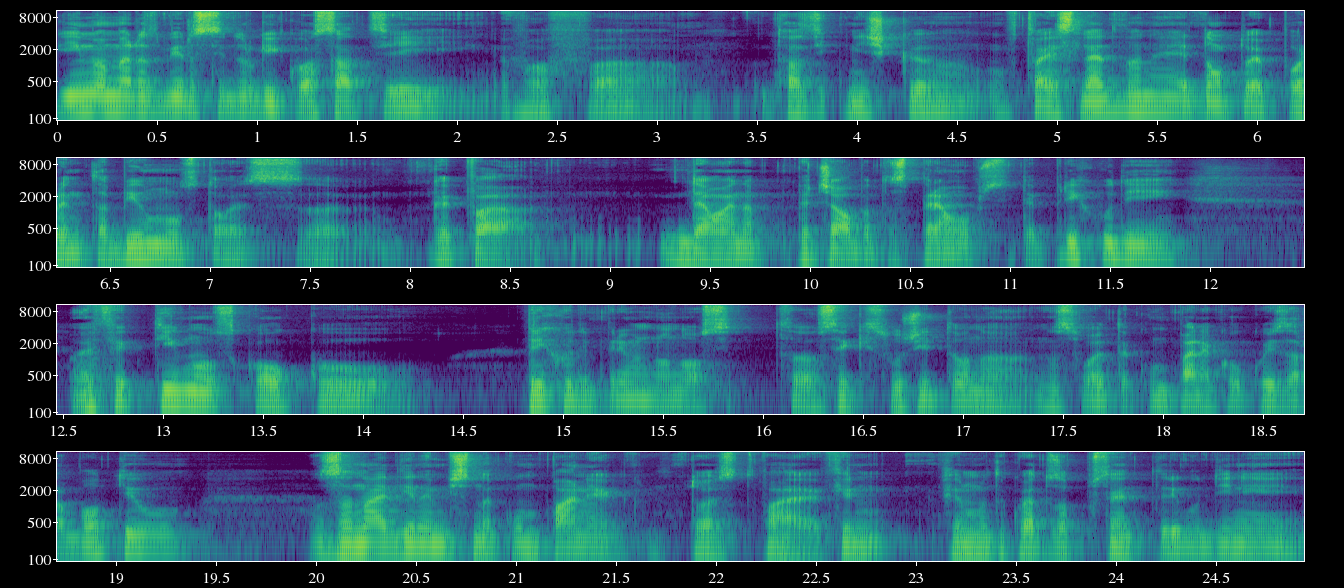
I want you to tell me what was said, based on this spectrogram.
Имаме, разбира се, други класации в а, тази книжка, в това изследване. Едното е по рентабилност, т.е. каква дела е на печалбата спрямо общите приходи, ефективност, колко приходи, примерно, носят всеки служител на, на своята компания, колко е изработил. За най-динамична компания, т.е. това е фирм, фирмата, която за последните 3 години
